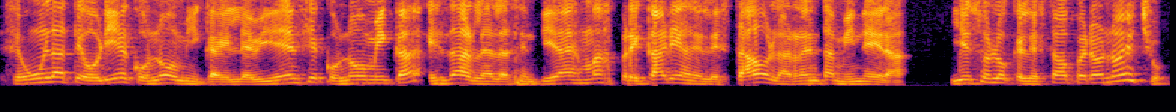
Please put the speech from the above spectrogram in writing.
según la teoría económica y la evidencia económica, es darle a las entidades más precarias del Estado la renta minera. Y eso es lo que el Estado pero no ha hecho.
